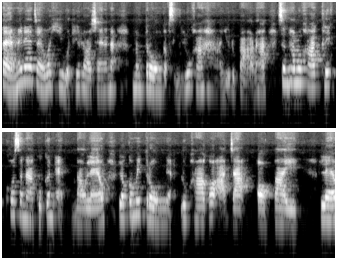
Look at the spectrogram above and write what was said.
แต่ไม่แน่ใจว่าคีย์เวิร์ดที่เราใช้นั้นนะมันตรงกับสิ่งที่ลูกค้าหาอยู่หรือเปล่านะคะ ซึ่งถ้าลูกค้าคลิกโฆษณา Google Ad เราแล้ว แล้วก็ไม่ตรงเนี่ยลูกค้าก็อาจจะออกไป แล้ว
